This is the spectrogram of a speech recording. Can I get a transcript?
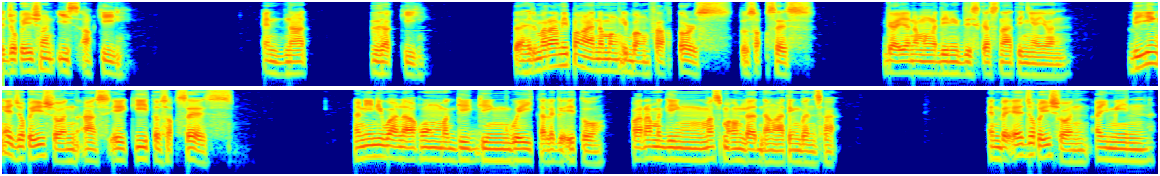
education is a key and not the key. Dahil marami pa nga namang ibang factors to success, gaya ng mga dinidiscuss natin ngayon. Being education as a key to success, naniniwala akong magiging way talaga ito para maging mas maunlad ang ating bansa. And by education, I mean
